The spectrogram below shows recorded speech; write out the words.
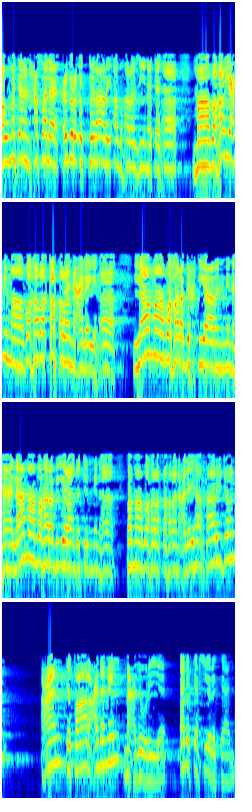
أو مثلا حصل عذر اضطراري أظهر زينتها ما ظهر يعني ما ظهر قهرا عليها لا ما ظهر باختيار منها لا ما ظهر بإرادة منها فما ظهر قهرا عليها خارج عن إطار عدم المعذورية. هذا التفسير الثاني.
